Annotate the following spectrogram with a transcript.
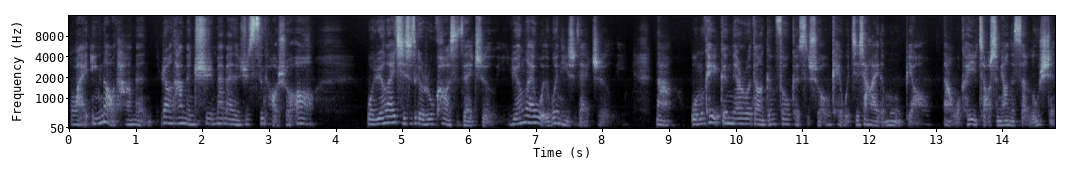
来引导他们，让他们去慢慢的去思考说，哦，我原来其实这个 root cause 在这里，原来我的问题是在这里。那我们可以跟 narrow down，跟 focus 说，OK，我接下来的目标，那我可以找什么样的 solution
